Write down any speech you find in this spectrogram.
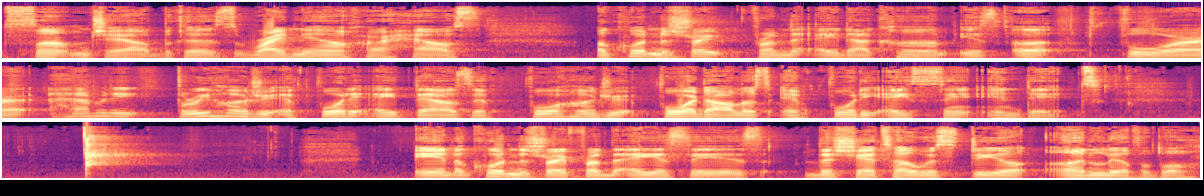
something, child. Because right now her house, according to straight from the A.com, is up for how many? Three hundred and forty eight thousand four hundred four dollars and forty eight cent in debt. And according to straight from the A, says the chateau is still unlivable.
